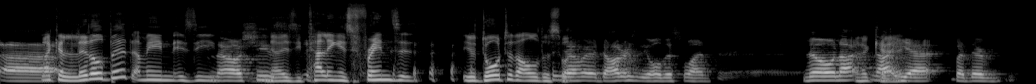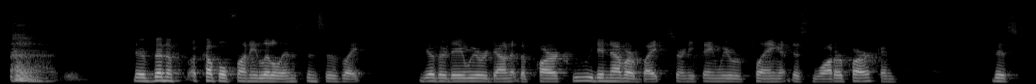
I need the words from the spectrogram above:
uh, like a little bit. I mean, is he? No, she's. You know, is he telling his friends? Is your daughter the oldest yeah, one? my daughter's the oldest one. No, not okay. not yet. But there, there have been a, a, couple funny little instances. Like the other day, we were down at the park. We didn't have our bikes or anything. We were playing at this water park, and this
